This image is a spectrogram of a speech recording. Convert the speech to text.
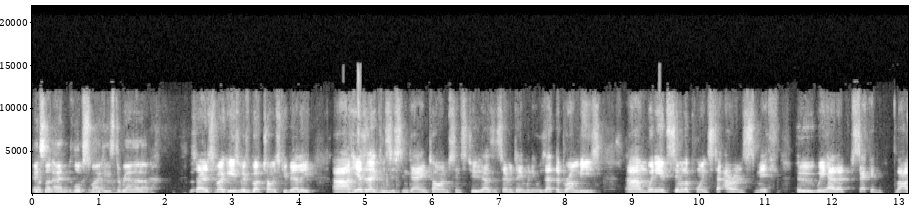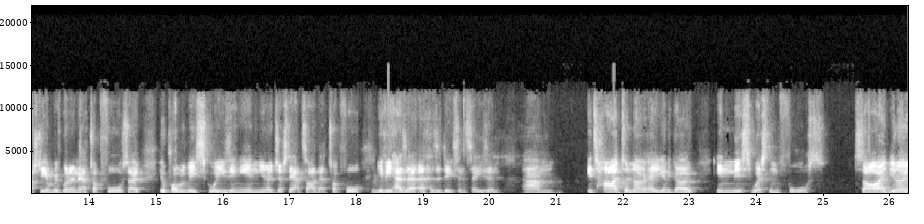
Excellent. And look, Smokies, to round that up, So Smokies, we've got Tomas Cubelli. Uh, he hasn't had consistent game time since 2017 when he was at the Brumbies. Um, when he had similar points to Aaron Smith, who we had at second last year, and we've got in our top four. So he'll probably be squeezing in, you know, just outside that top four Mm. if he has a, a has a decent season. Um, it's hard to know how you're going to go in this Western Force side. You know,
